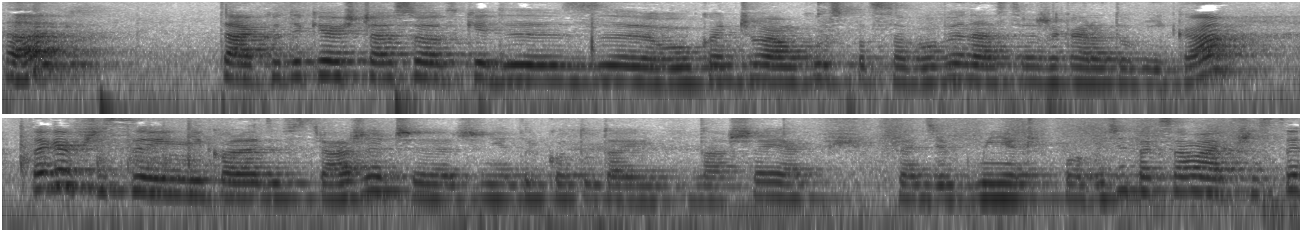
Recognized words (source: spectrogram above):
Tak? Tak, od jakiegoś czasu, od kiedy z, ukończyłam kurs podstawowy na strażaka ratownika, tak jak wszyscy inni koledzy w straży, czy, czy nie tylko tutaj w naszej, jak w- wszędzie w gminie czy w powiecie, tak samo jak wszyscy,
